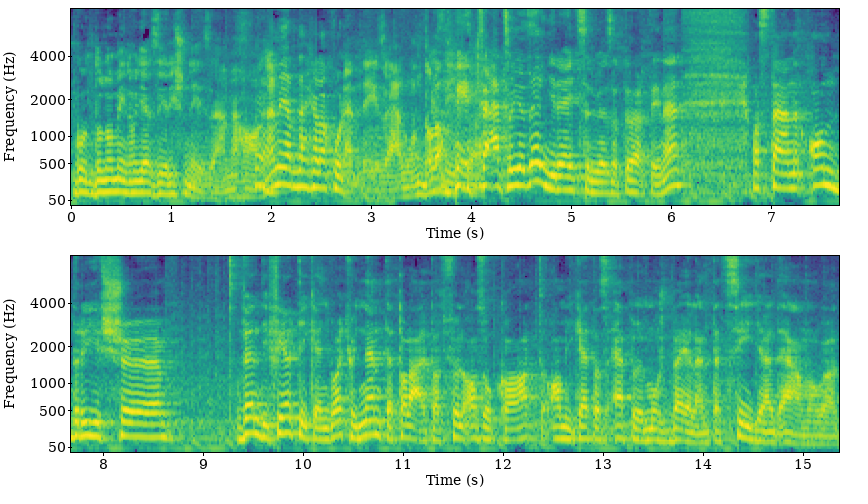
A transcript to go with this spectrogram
gondolom én, hogy ezért is nézel, mert ha nem érdekel, akkor nem nézel, gondolom Ez én. Tehát, hogy ez ennyire egyszerű ez a történet. Aztán Andris Vendi, féltékeny vagy, hogy nem te találtad föl azokat, amiket az Apple most bejelentett. Szégyeld el magad.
